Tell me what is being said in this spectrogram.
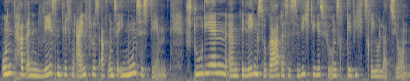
und hat einen wesentlichen Einfluss auf unser Immunsystem. Studien ähm, belegen sogar, dass es wichtig ist für unsere Gewichtsregulation.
